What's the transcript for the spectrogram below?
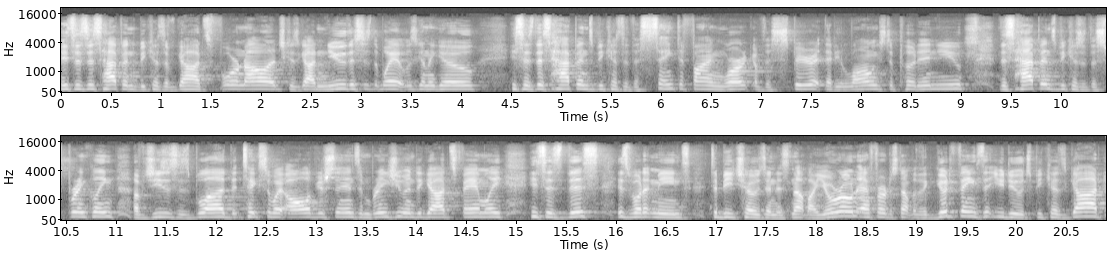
He says this happened because of God's foreknowledge, because God knew this is the way it was going to go. He says this happens because of the sanctifying work of the Spirit that He longs to put in you. This happens because of the sprinkling of Jesus' blood that takes away all of your sins and brings you into God's family. He says this is what it means to be chosen. It's not by your own effort, it's not by the good things that you do. It's because God,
